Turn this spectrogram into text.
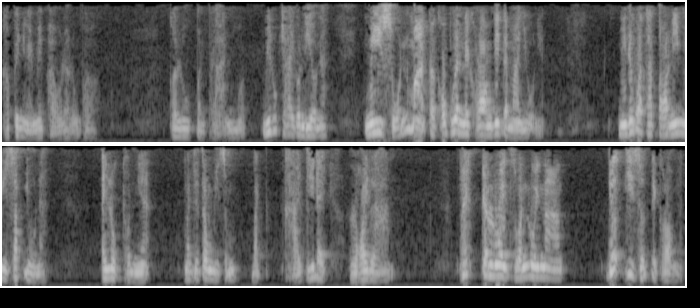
เขาเป็นยังไงไม่เผาแล้วหลวงพ่อ ก็ลูกมันผลานหมด มีลูกชายคนเดียวนะมีสวนมากกับเขาเพื่อนในคลองที่จะมาอยู่เนี่ย มีเรียกว่าถ้าตอนนี้มีทรัพย์อยู่นะไอ้ลูกคนเนี้ย มันจะต้องมีสมบัติขายที่ได้ร้อยล้านแพ็กจะรวยสวนรวยนาเยอะที่สุดในคลองนะ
